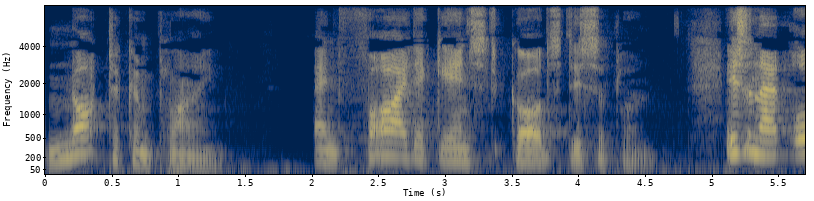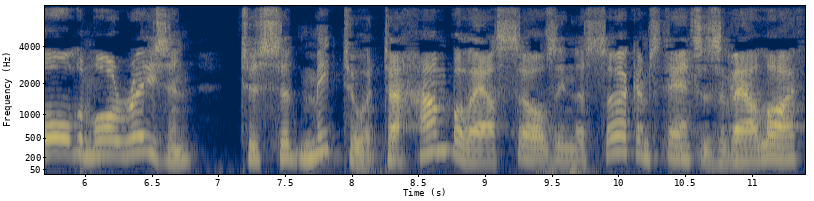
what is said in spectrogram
not to complain and fight against God's discipline? Isn't that all the more reason to submit to it, to humble ourselves in the circumstances of our life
